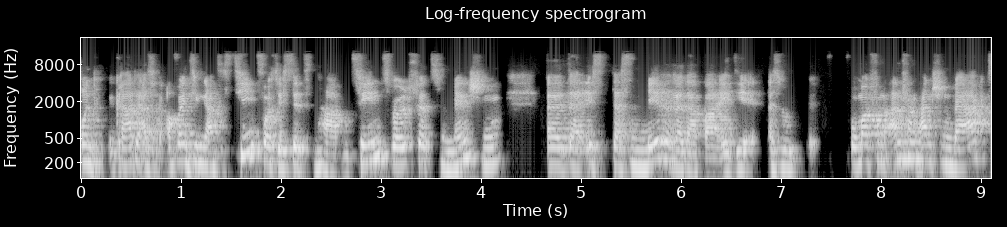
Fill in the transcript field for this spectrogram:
und gerade also auch wenn Sie ein ganzes Team vor sich sitzen haben, 10, 12, 14 Menschen, äh, da ist, das sind mehrere dabei, die, also wo man von Anfang an schon merkt,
